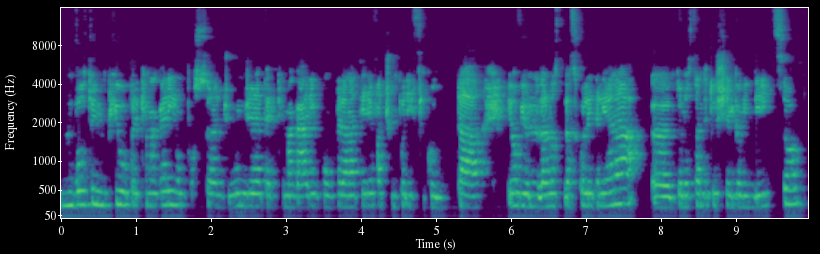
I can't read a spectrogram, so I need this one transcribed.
un voto in più perché magari non posso raggiungere, perché magari con quella materia faccio un po' di difficoltà. È ovvio, la, la scuola italiana, eh, nonostante tu scelga un indirizzo,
